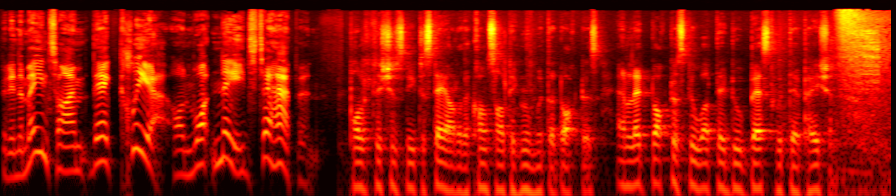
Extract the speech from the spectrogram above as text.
But in the meantime, they're clear on what needs to happen. Politicians need to stay out of the consulting room with the doctors and let doctors do what they do best with their patients.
